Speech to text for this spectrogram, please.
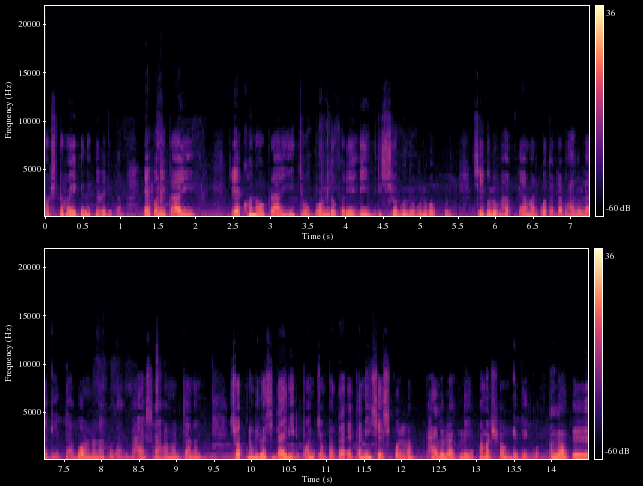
নষ্ট হয়ে গেলে ফেলে দিতাম। এখনই প্রায় এখনও প্রায়ই চোখ বন্ধ করে এই দৃশ্যগুলো অনুভব করি। সেগুলো ভাবতে আমার কতটা ভালো লাগে তা বর্ণনা করার ভাষা আমার জানা নেই। স্বপ্নবিলাসী ডায়েরির পঞ্চম পাতা এখানেই শেষ করলাম। ভালো লাগলে আমার সঙ্গে দেখো আল্লাহ হাফেজ।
